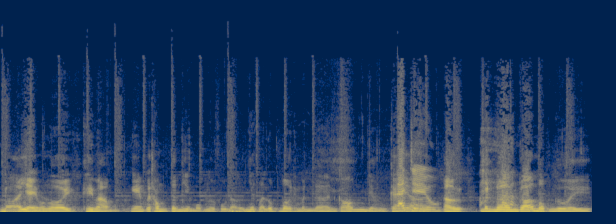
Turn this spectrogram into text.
bởi vậy mọi người khi mà nghe một cái thông tin về một người phụ nữ nhất là lúc vân thì mình nên có những cái Đa ờ, chiều. ừ mình nên có một người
